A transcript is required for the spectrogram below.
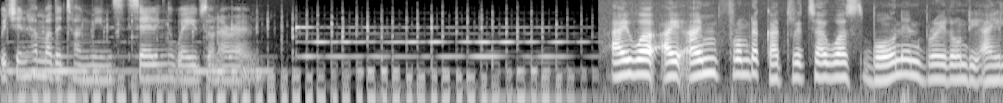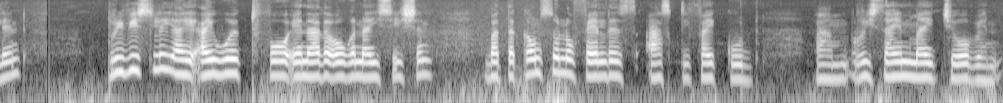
which in her mother tongue means sailing the waves on our own. I wa- I, I'm from the Carterets. I was born and bred on the island. Previously, I, I worked for another organization, but the Council of Elders asked if I could um, resign my job and,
